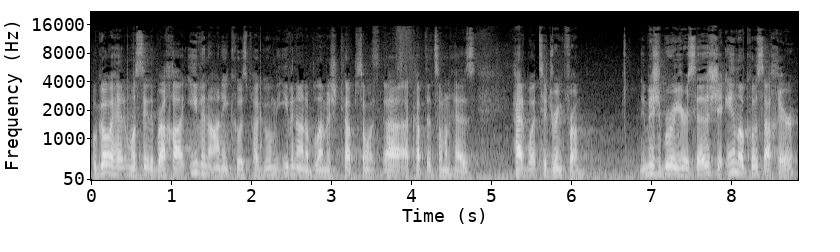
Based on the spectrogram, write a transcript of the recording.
we'll go ahead and we'll say the bracha even on a kos pagum, even on a blemished cup, someone, uh, a cup that someone has had what to drink from. The Mishnah Berurah here says, lo kos acher.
